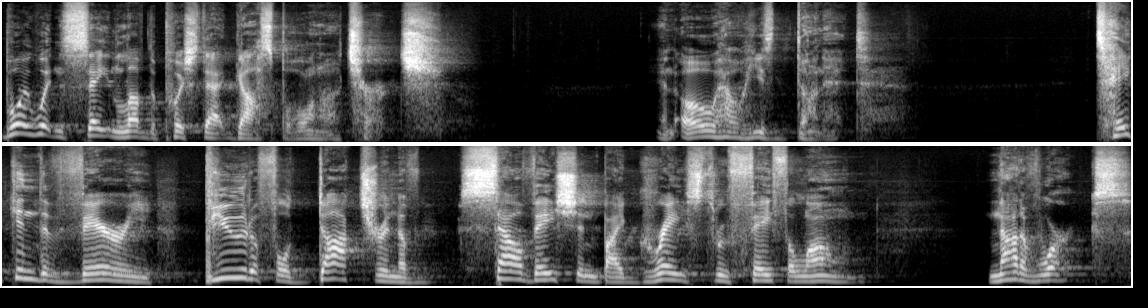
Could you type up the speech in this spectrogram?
Boy, wouldn't Satan love to push that gospel on a church. And oh, how he's done it. Taken the very beautiful doctrine of salvation by grace through faith alone, not of works,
